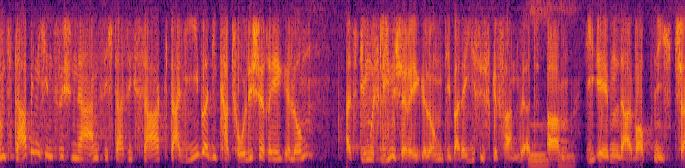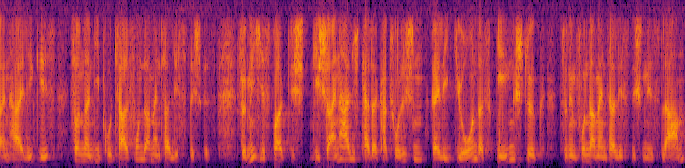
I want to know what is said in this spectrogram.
Und da bin ich inzwischen der Ansicht, dass ich sage, da lieber die katholische Regelung als die muslimische Regelung, die bei der ISIS gefahren wird, mhm. ähm, die eben da überhaupt nicht scheinheilig ist, sondern die brutal fundamentalistisch ist. Für mich ist praktisch die Scheinheiligkeit der katholischen Religion das Gegenstück zu dem fundamentalistischen Islam,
